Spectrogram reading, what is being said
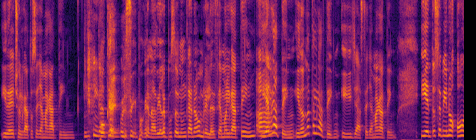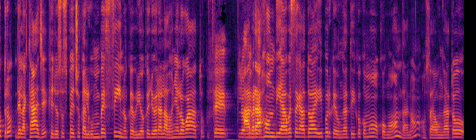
Y de hecho el gato se llama Gatín. Porque, sí, porque nadie le puso nunca nombre y le decíamos el Gatín. Ajá. Y el Gatín, ¿y dónde está el Gatín? Y ya, se llama Gatín. Y entonces vino otro de la calle, que yo sospecho que algún vecino que vio que yo era la doña de los gatos, Te- lo habrá jondeado ese gato ahí porque es un gatico como con onda, ¿no? O sea, un gato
